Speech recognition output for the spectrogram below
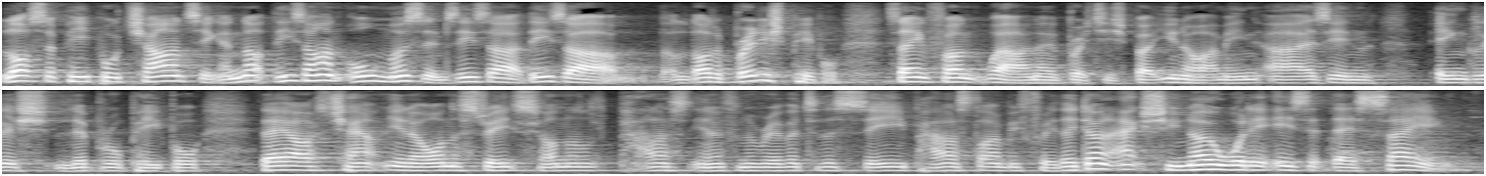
lots of people chanting, and not, these aren't all Muslims, these are, these are a lot of British people saying, from, well, I know British, but you know, I mean, uh, as in English liberal people, they are chanting, you know, on the streets, on the Palestine, you know, from the river to the sea, Palestine be free. They don't actually know what it is that they're saying.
